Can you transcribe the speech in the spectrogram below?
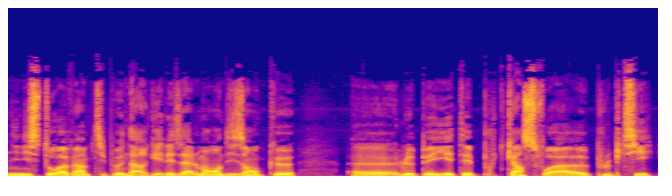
Ninisto avait un petit peu nargué les Allemands en disant que le pays était plus de 15 fois plus petit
